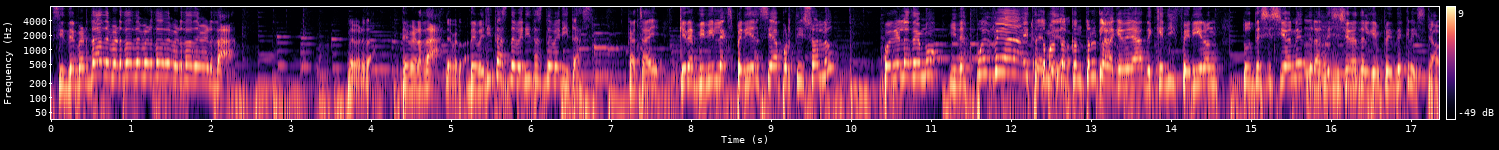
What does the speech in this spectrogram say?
Si de verdad, de verdad, de verdad, de verdad, de verdad, De verdad. de verdad, De verdad. de veritas, de veritas, de veritas, ¿Cachai? ¿Quieres vivir la experiencia por ti solo? Juegue la demo y después vea este El tomando video. el control para que vea de qué difirieron tus decisiones de las decisiones del gameplay de Chris. Ya.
